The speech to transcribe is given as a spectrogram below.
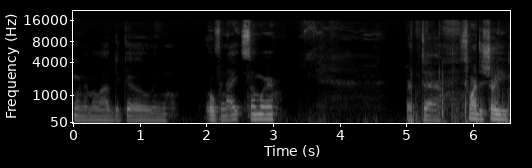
when I'm allowed to go and overnight somewhere. But uh, just wanted to show you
